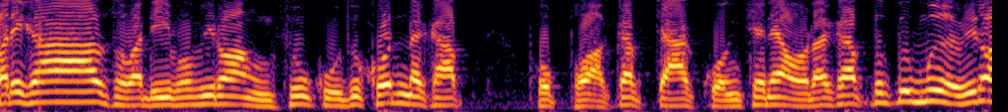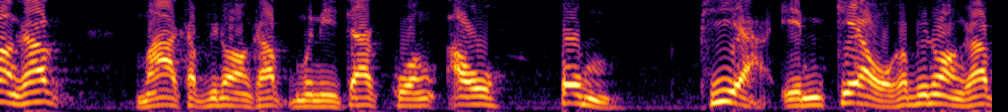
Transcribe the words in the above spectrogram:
วัสดีครับ สวัสดีพ่อพี่น้องสู้ขู่ทุกคนนะครับพบพอกับจากขวงชาแนลนะครับทุกๆมือพี่น้องครับ มาครับพี่น้องครับมือนี้จากขวงเอาต้มเพียเอ็นแก้วครับพี่น้องครับ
